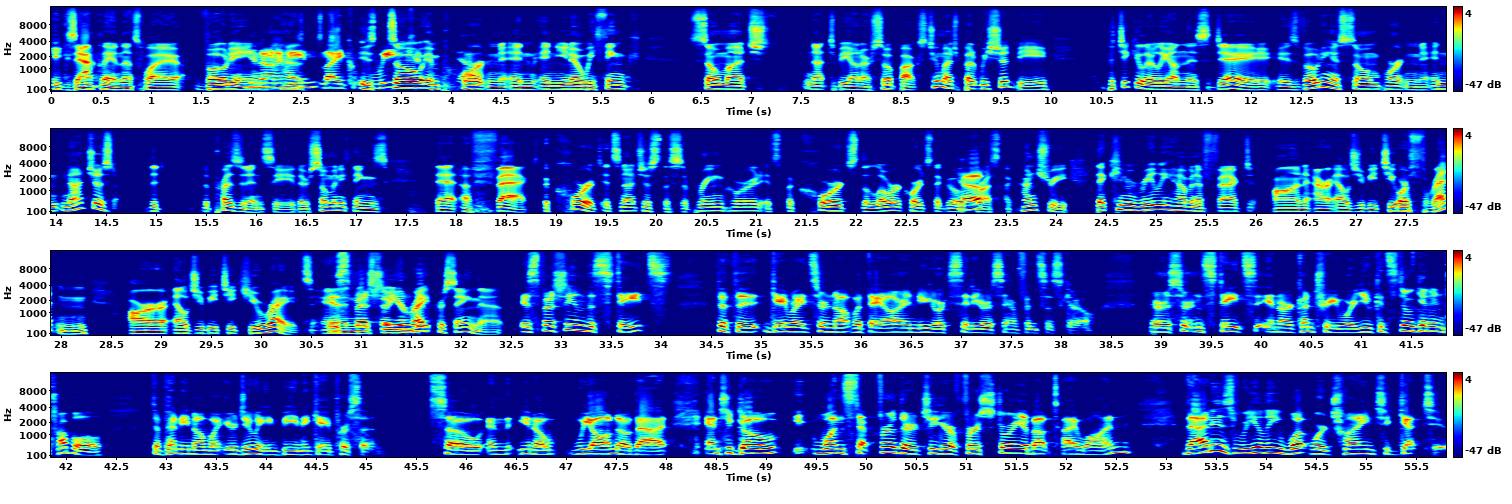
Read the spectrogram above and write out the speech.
Exactly, and that's why voting you know what has, I mean? Like is so can, important. Yeah. And and you know we think so much, not to be on our soapbox too much, but we should be, particularly on this day. Is voting is so important, and not just the the presidency. There's so many things that affect the courts. It's not just the Supreme Court, it's the courts, the lower courts that go yep. across the country that can really have an effect on our LGBT or threaten our LGBTQ rights. And especially so you're right the, for saying that. Especially in the states that the gay rights are not what they are in New York City or San Francisco. There are certain states in our country where you could still get in trouble depending on what you're doing being a gay person. So and you know we all know that and to go one step further to your first story about taiwan that is really what we're trying to get to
